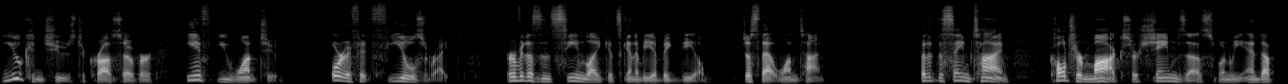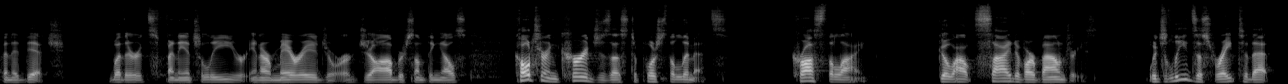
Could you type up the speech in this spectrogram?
you can choose to cross over if you want to, or if it feels right, or if it doesn't seem like it's going to be a big deal, just that one time. But at the same time, culture mocks or shames us when we end up in a ditch, whether it's financially or in our marriage or our job or something else. Culture encourages us to push the limits, cross the line, go outside of our boundaries, which leads us right to that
